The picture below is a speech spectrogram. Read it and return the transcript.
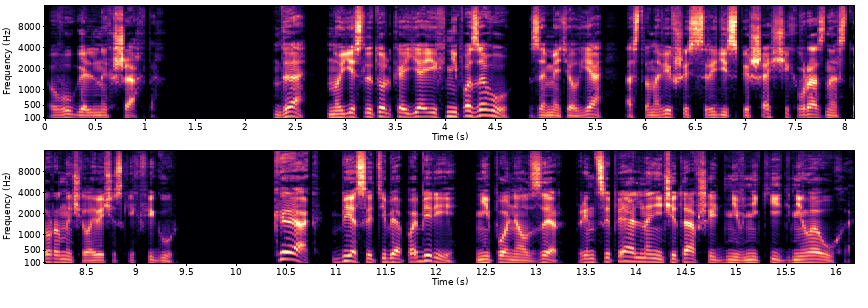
в угольных шахтах. «Да, но если только я их не позову», — заметил я, остановившись среди спешащих в разные стороны человеческих фигур. «Как? Бесы тебя побери!» — не понял Зер, принципиально не читавший дневники гнилоуха.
